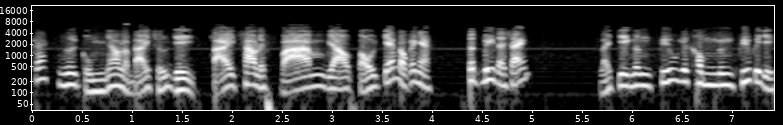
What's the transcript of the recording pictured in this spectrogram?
Các ngươi cùng nhau làm đại sự gì? Tại sao lại phạm vào tội chém đầu cả nhà? Tích biến tài sản. Lại chia ngân phiếu với không ngân phiếu cái gì?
